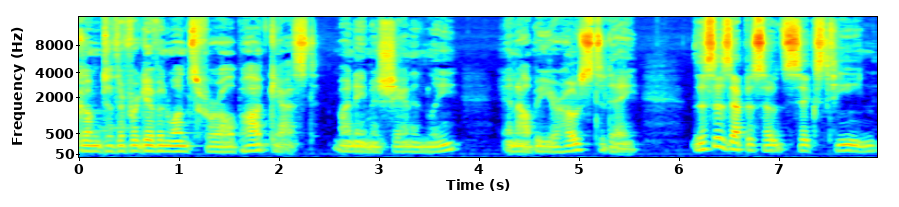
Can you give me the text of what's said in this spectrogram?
Welcome to the Forgiven Once for All podcast. My name is Shannon Lee, and I'll be your host today. This is episode 16,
